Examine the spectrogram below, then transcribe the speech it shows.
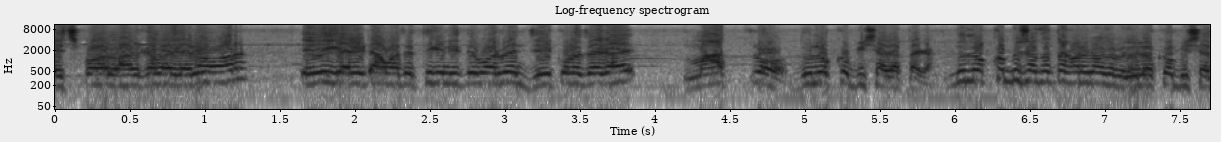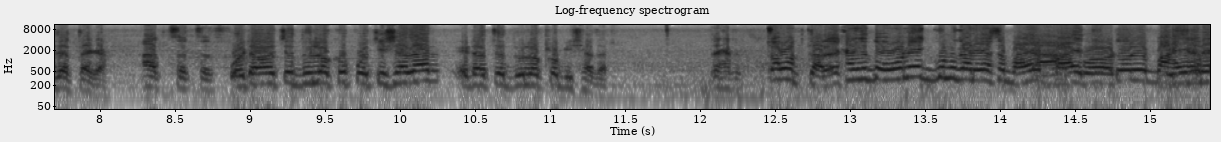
এইচ পাওয়ার লাল কালার গাড়ি। Power। এই গাড়িটা আমাদের থেকে নিতে পারবেন যে কোনো জায়গায় মাত্র দু লক্ষ বিশ হাজার টাকা। দুই লক্ষ বিশ হাজার টাকা যাবে। দুই লক্ষ বিশ হাজার টাকা। আচ্ছা আচ্ছা আচ্ছা। ওটা হচ্ছে দুই লক্ষ পঁচিশ হাজার এটা হচ্ছে দু লক্ষ বিশ হাজার। চমৎকার। এখানে কিন্তু অনেকগুলো গাড়ি আছে ভাই। বাইরে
